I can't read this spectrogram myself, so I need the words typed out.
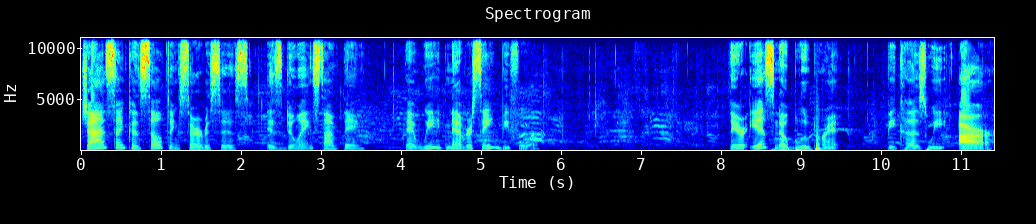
Johnson Consulting Services is doing something that we've never seen before. There is no blueprint because we are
